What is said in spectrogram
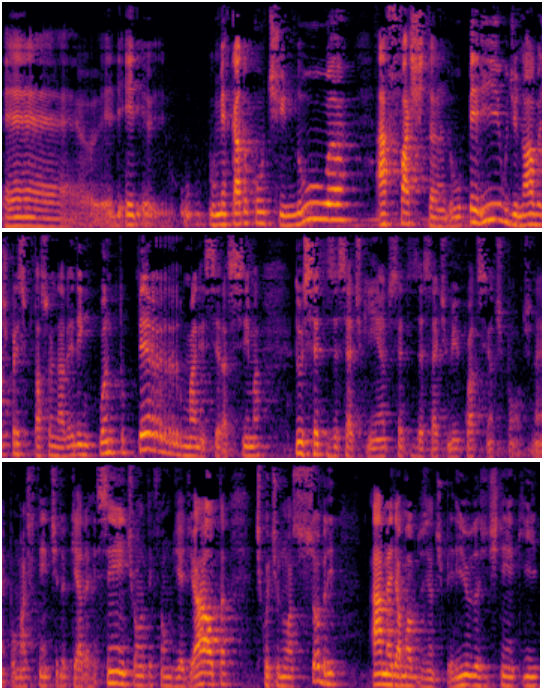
é, ele, ele, o, o mercado continua afastando o perigo de novas precipitações na venda enquanto permanecer acima dos 117.500, 117.400 pontos. Né? Por mais que tenha tido queda recente, ontem foi um dia de alta, a gente continua sobre a média móvel 200 períodos, a gente tem aqui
